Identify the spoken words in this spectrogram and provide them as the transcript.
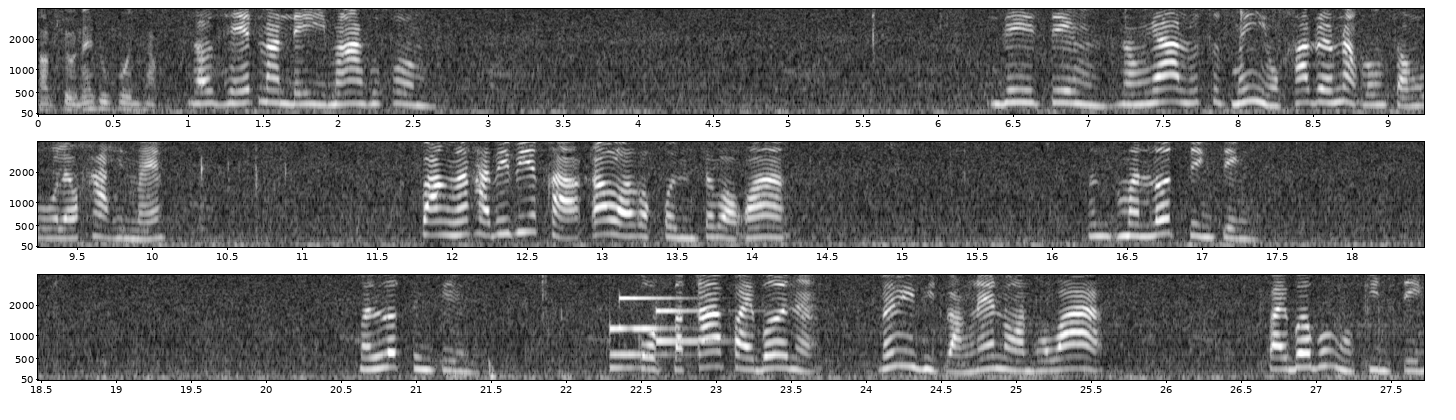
ตอบโจทย์ได้ทุกคนครับ เราเทสมาดีมากทุกคน ดีจริง น้องย่ารู้สึกไม่หิวข้าวด้วยน้ำหนักลงสองโลแล้วค่ะเห็นไหม ฟังนะคะ พี่ๆค่ะเก้าร้อยกว่าคนจะบอกว่า มันมันเลิศจริง ๆ มันเลิศจริง ๆ กดตะกร้าไฟเบอร์เนี่ยไม่มีผิดหวังแน่นอน เพราะว่า ไฟเบอร์พวกหนูกินจริง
